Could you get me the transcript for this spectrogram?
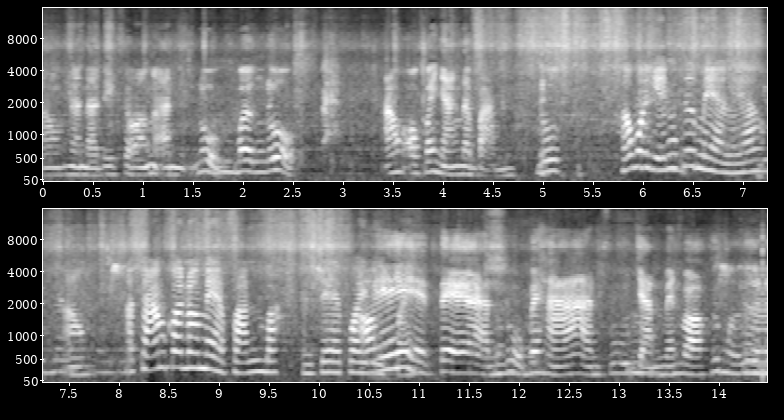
เอานั่นน่ะเด็กสองอันลูกเบิ่งลูกเอาออกไปหยังน่ะบันลูก เขาบ่เห็นคือแม่แล้ว เอาอาถามก่อนว่าแม่ฝันบ่ตั้งแต่ปล่อยเอาเด็กเอ๊ไปแต่อันลูกไปหาอันปูจันทร์แม่นบ่คือมืออื่น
